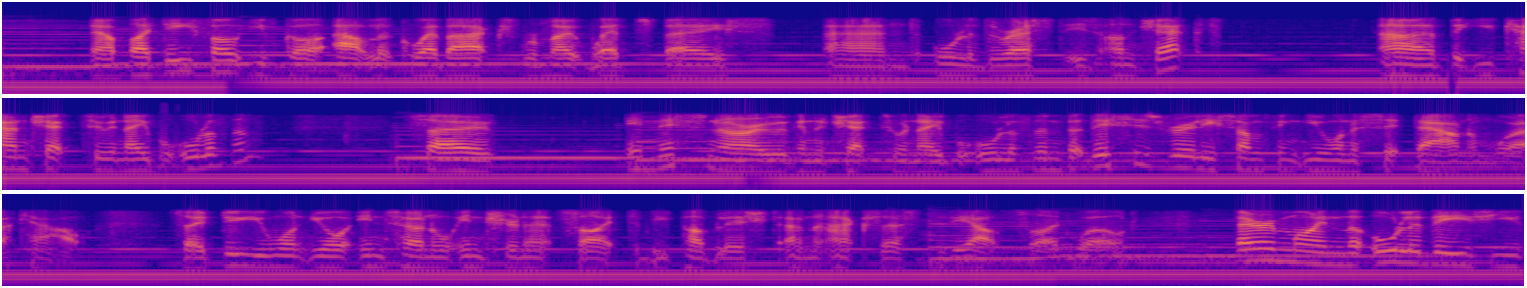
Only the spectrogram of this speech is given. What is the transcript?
Now by default you've got Outlook Web Access, Remote Web Space, and all of the rest is unchecked. Uh, but you can check to enable all of them. So in this scenario, we're going to check to enable all of them, but this is really something you want to sit down and work out. So do you want your internal intranet site to be published and access to the outside world? Bear in mind that all of these you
